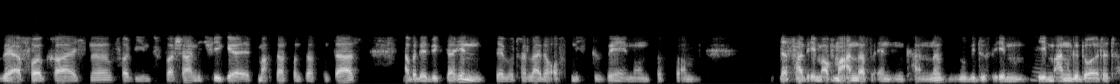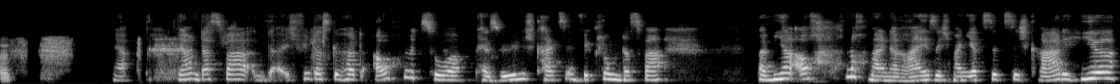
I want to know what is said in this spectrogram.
sehr erfolgreich, ne, verdient wahrscheinlich viel Geld, macht das und das und das. Aber der Weg dahin, der wird halt leider oft nicht gesehen und das, ähm, das halt eben auch mal anders enden kann, ne? so wie du es eben, ja. eben angedeutet hast. Ja, ja, und das war, ich finde, das gehört auch mit zur Persönlichkeitsentwicklung. Das war bei mir auch nochmal eine Reise. Ich meine, jetzt sitze ich gerade hier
